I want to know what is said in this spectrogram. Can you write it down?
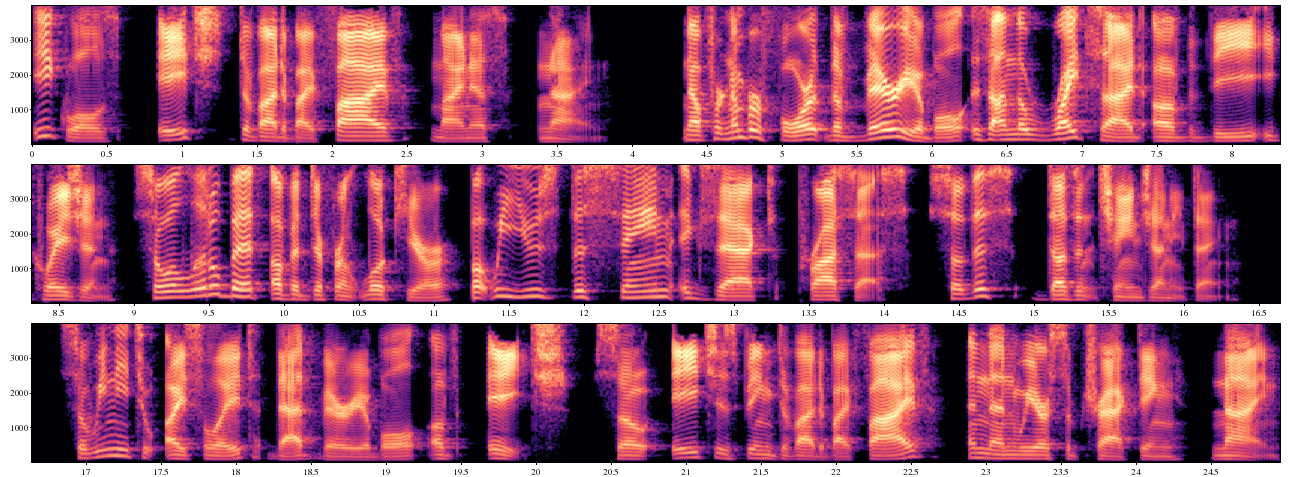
equals h divided by 5 minus 9. Now for number four, the variable is on the right side of the equation. So a little bit of a different look here, but we use the same exact process. So this doesn't change anything. So we need to isolate that variable of h. So h is being divided by 5, and then we are subtracting 9.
